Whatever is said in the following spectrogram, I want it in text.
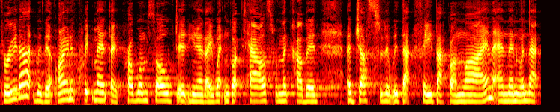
through that with their own equipment. They problem solved it. You know, they went and got towels from the cupboard, adjusted it with that feedback online, and then when that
